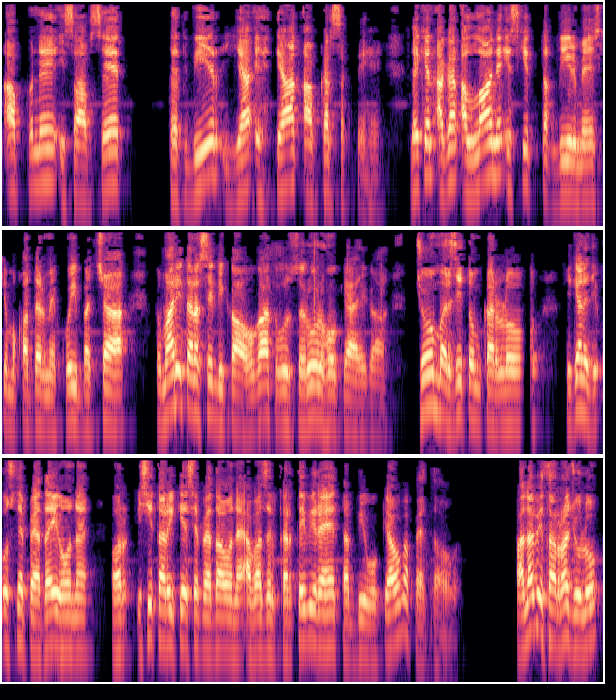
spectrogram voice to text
اپنے حساب سے تدبیر یا احتیاط آپ کر سکتے ہیں۔ لیکن اگر اللہ نے اس کی تقدیر میں، اس کے مقدر میں کوئی بچہ تمہاری طرف سے لکھا ہوگا تو وہ ضرور ہو کے آئے گا۔ جو مرضی تم کر لو، ٹھیک ہے نا جی؟ اس نے پیدا ہی ہونا ہے اور اسی طریقے سے پیدا ہونا ہے۔ ابازل کرتے بھی رہے تب بھی وہ کیا ہوگا؟ پیدا ہوگا۔ پہلا بھی تھرا جو لو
